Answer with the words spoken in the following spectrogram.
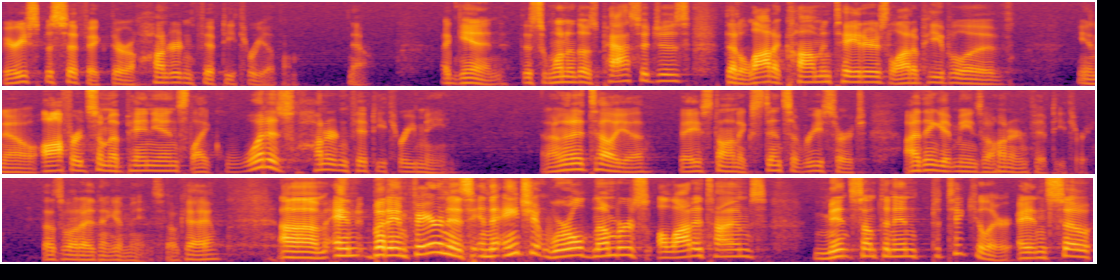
very specific, there are 153 of them. Now, again, this is one of those passages that a lot of commentators, a lot of people have, you know, offered some opinions like, what does 153 mean? And I'm going to tell you, based on extensive research, I think it means 153. That's what I think it means, okay? Um, and, but in fairness, in the ancient world, numbers a lot of times meant something in particular. And so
